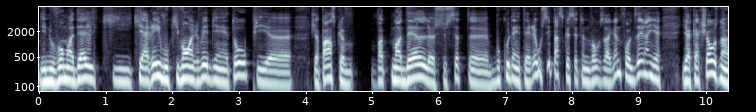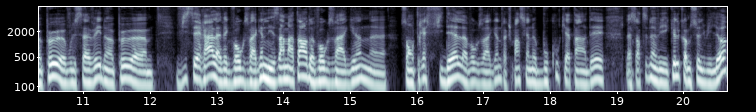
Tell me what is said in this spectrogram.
nouveaux modèles qui, arrivent ou qui vont arriver bientôt. Puis euh, je pense que votre modèle suscite euh, beaucoup d'intérêt aussi parce que c'est une Volkswagen. Il faut le dire, hein, il, y a, quelque chose d'un peu, euh, vous le savez, d'un peu euh, viscéral avec Volkswagen. Les amateurs de Volkswagen sont très fidèles à Volkswagen. je pense qu'il y en a beaucoup qui attendaient la sortie d'un véhicule comme celui-là.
